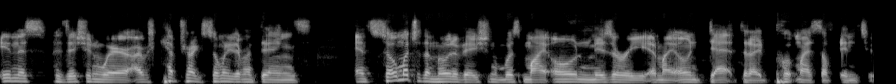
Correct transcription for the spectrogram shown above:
in this position where I was kept trying so many different things, and so much of the motivation was my own misery and my own debt that I'd put myself into,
